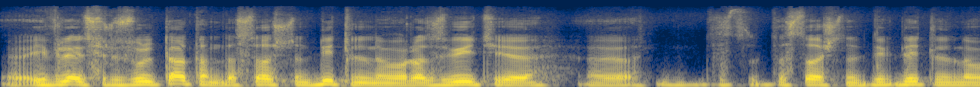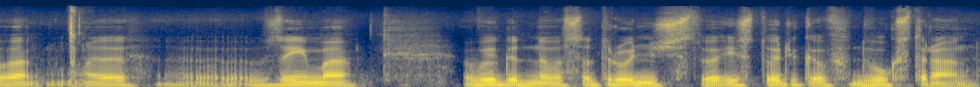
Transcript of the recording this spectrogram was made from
является результатом достаточно длительного развития, э, достаточно длительного э, взаимовыгодного сотрудничества историков двух стран.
